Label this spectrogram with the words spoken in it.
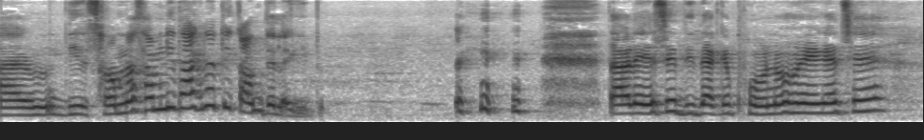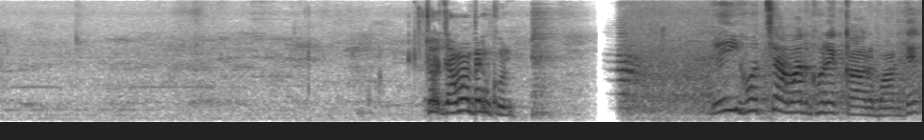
আর সামনাসামনি থাকলে তুই কামতে লাগি তুই তারপরে এসে দিদাকে ফোনও হয়ে গেছে। তো জামা প্যান্ট খুল। এই হচ্ছে আমার ঘরে কারবার দেখ।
